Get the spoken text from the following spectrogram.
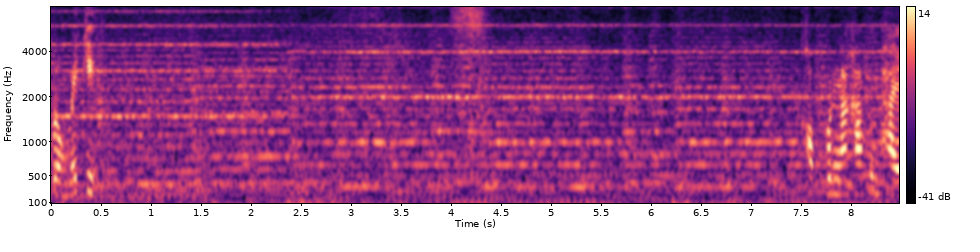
กลงไม่กี่ขอบคุณนะคะคุณภัย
